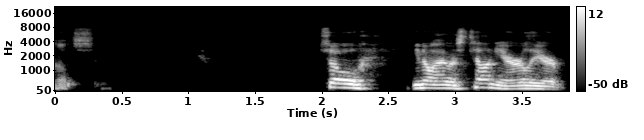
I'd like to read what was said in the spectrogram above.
Let's see. So, you know, I was telling you earlier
